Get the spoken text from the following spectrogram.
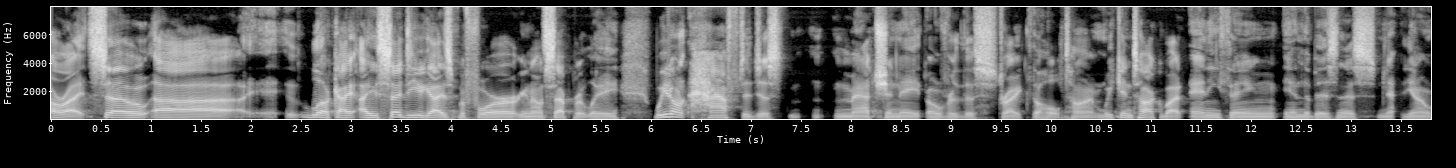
All right. So, uh, look, I, I said to you guys before, you know, separately, we don't have to just machinate over the strike the whole time. We can talk about anything in the business, you know,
